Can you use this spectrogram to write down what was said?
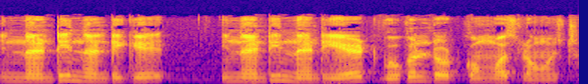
In 1998, Google.com was launched.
